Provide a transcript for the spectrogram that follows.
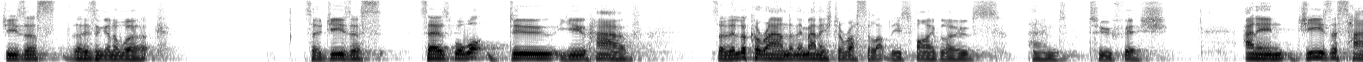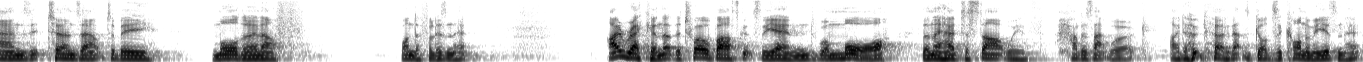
Jesus, that isn't going to work. So Jesus says, Well, what do you have? So they look around and they manage to rustle up these five loaves and two fish. And in Jesus' hands, it turns out to be more than enough Wonderful, isn't it? I reckon that the 12 baskets at the end were more than they had to start with. How does that work? I don't know. That's God's economy, isn't it?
